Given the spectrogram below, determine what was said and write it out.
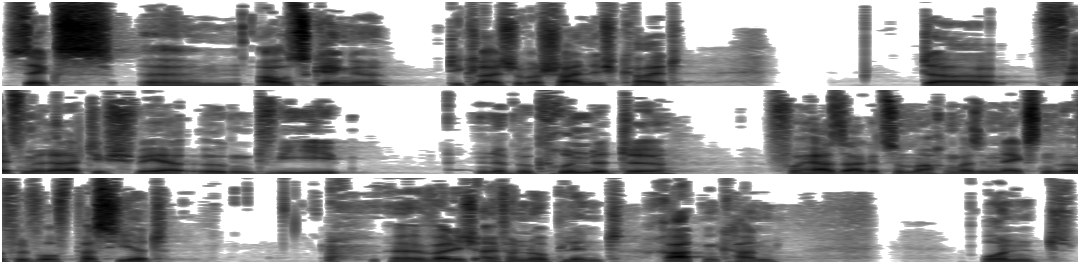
sechs ähm, Ausgänge die gleiche Wahrscheinlichkeit. Da fällt es mir relativ schwer, irgendwie eine begründete Vorhersage zu machen, was im nächsten Würfelwurf passiert, äh, weil ich einfach nur blind raten kann. Und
